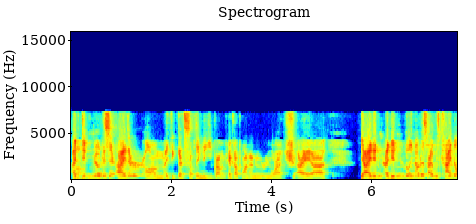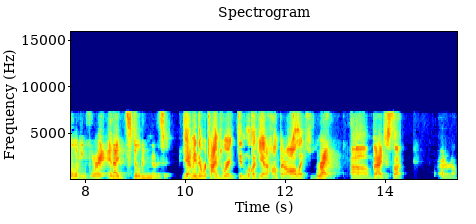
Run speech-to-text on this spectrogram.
I Um, didn't notice it either. Um, I think that's something that you probably pick up on on a rewatch. I, uh, yeah, I didn't, I didn't really notice. I was kind of looking for it, and I still didn't notice it. Yeah, I mean there were times where it didn't look like he had a hump at all, like he- Right. Um, but I just thought, I don't know,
